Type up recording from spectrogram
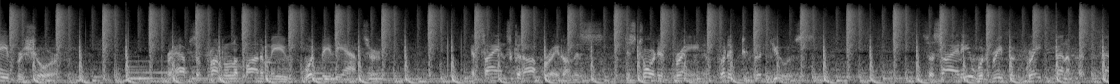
say for sure. Perhaps a frontal lobotomy would be the answer. If science could operate on this distorted brain and put it to good use, society would reap a great benefit.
